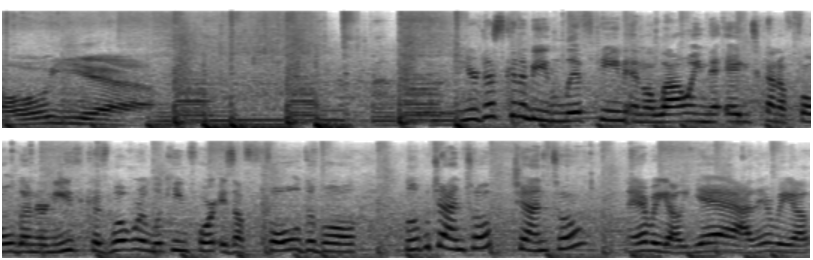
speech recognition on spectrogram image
Oh, yeah. And you're just gonna be lifting and allowing the egg to kind of fold underneath because what we're looking for is a foldable, a little gentle, gentle. There we go, yeah, there we go.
